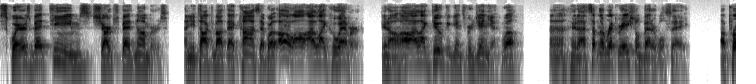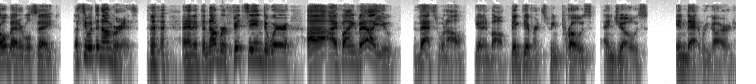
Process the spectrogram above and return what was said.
squares bet teams, sharps bet numbers. And you talked about that concept. Well, oh, I'll, i like whoever. You know, oh, I like Duke against Virginia. Well, uh, you know, that's something a recreational better will say. A pro better will say, let's see what the number is. and if the number fits into where uh, I find value, that's when I'll get involved. Big difference between pros and Joes in that regard.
